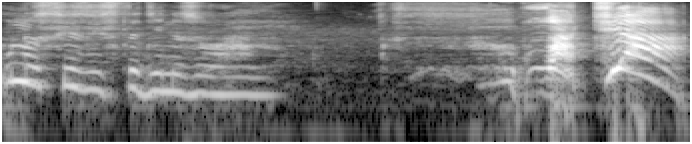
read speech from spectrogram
Bunu siz istediğiniz lan. Watcha!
